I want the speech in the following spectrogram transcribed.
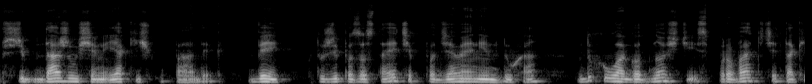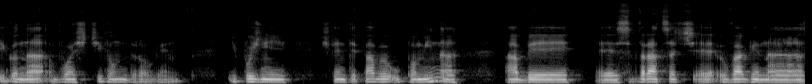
przydarzył się jakiś upadek, wy, którzy pozostajecie pod działaniem ducha, w duchu łagodności sprowadźcie takiego na właściwą drogę. I później święty Paweł upomina, aby e, zwracać e, uwagę na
